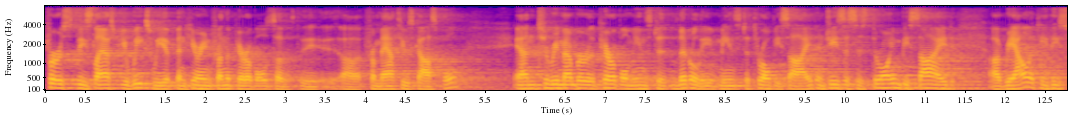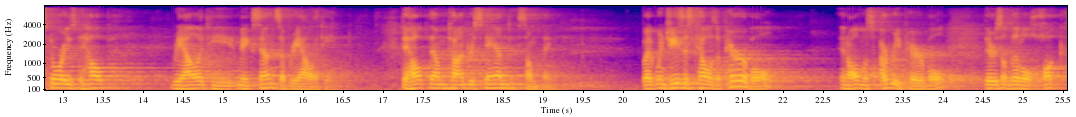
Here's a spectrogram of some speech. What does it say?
First, these last few weeks, we have been hearing from the parables of the uh, from Matthew's gospel, and to remember, the parable means to literally means to throw beside, and Jesus is throwing beside uh, reality these stories to help reality make sense of reality, to help them to understand something. But when Jesus tells a parable, in almost every parable, there's a little hook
